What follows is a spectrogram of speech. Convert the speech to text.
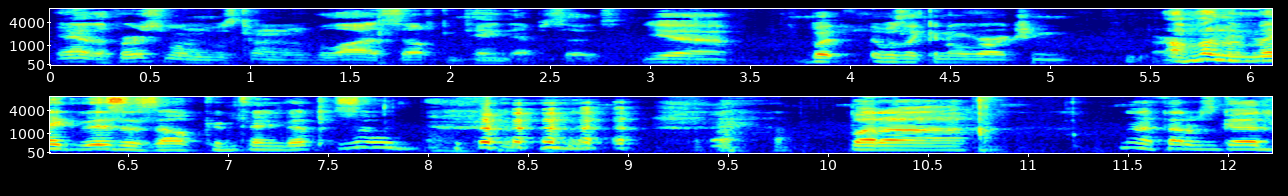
Yeah, the first one was kind of a lot of self-contained episodes. Yeah, but it was like an overarching. I'm gonna make this a self-contained episode. but uh, no, I thought it was good.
